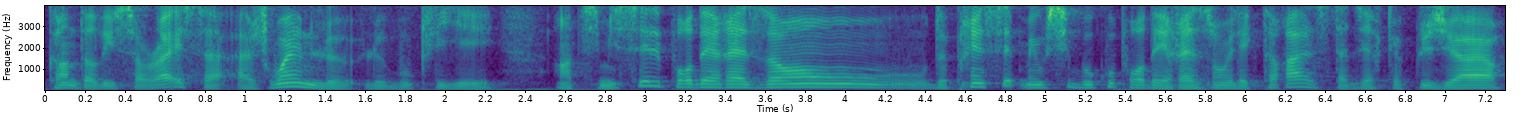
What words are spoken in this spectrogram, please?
Condoleezza Rice à, joindre le, bouclier antimissile pour des raisons de principe, mais aussi beaucoup pour des raisons électorales. C'est-à-dire que plusieurs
